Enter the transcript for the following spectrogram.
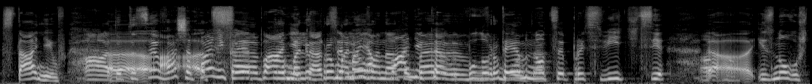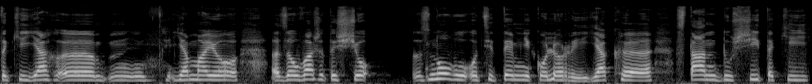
станів. А, тобто це ваша А, паніка це паніка, промалю- це моя промальована паніка, тепер, е, в було роботах. темно, це при свічці. Ага. І знову ж таки, я, е, м, я маю зауважити, що знову оці темні кольори, як е, стан душі такий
